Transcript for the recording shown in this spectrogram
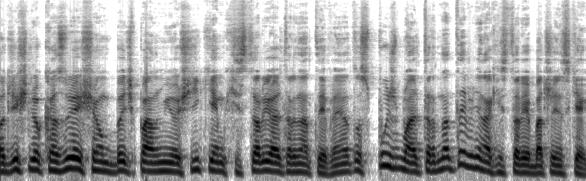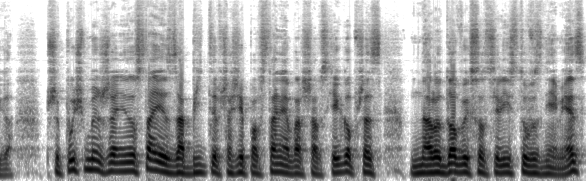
Choć jeśli okazuje się być pan miłośnikiem historii alternatywnej, no to spójrzmy alternatywnie na historię Baczyńskiego. Przypuśćmy, że nie zostaje zabity w czasie powstania warszawskiego przez narodowych socjalistów z Niemiec,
